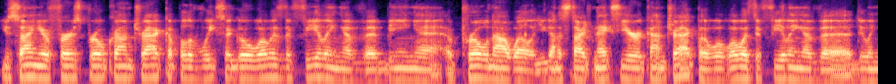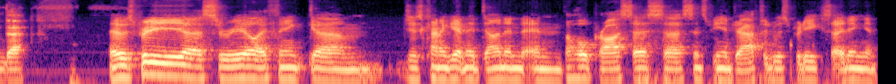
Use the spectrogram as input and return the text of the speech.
You signed your first pro contract a couple of weeks ago. What was the feeling of uh, being a, a, pro now? Well, you're going to start next year a contract, but what, what was the feeling of uh, doing that? It was pretty uh, surreal. I think, um, just kind of getting it done and, and the whole process uh, since being drafted was pretty exciting and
